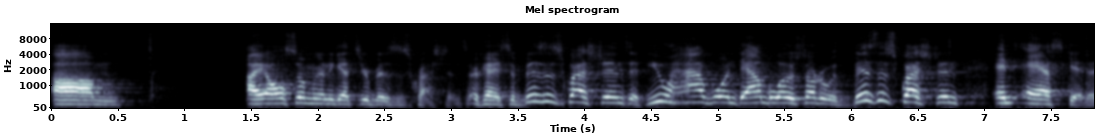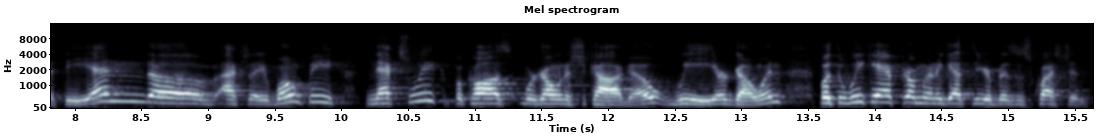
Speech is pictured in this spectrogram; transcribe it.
Um, I also am going to get to your business questions. Okay, so business questions, if you have one down below, start it with business question and ask it. At the end of, actually, it won't be next week because we're going to Chicago. We are going. But the week after, I'm going to get to your business questions.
